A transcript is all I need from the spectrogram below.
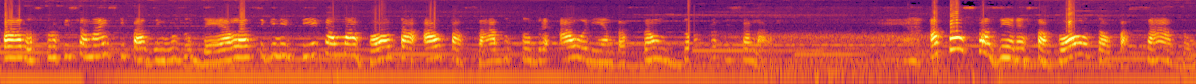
Para os profissionais que fazem uso dela, significa uma volta ao passado sobre a orientação do profissional. Após fazer essa volta ao passado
